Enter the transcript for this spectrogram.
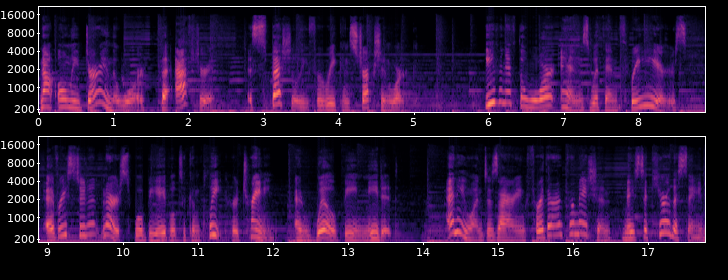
not only during the war, but after it, especially for reconstruction work. Even if the war ends within three years, every student nurse will be able to complete her training and will be needed. Anyone desiring further information may secure the same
